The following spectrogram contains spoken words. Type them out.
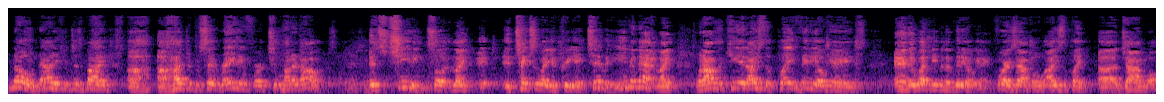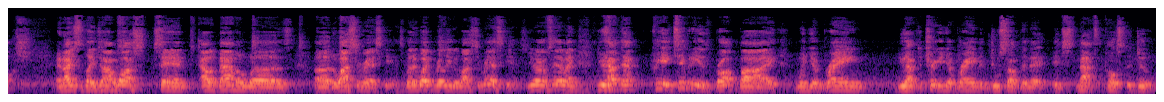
No, now you can just buy a hundred percent rating for two hundred dollars. It's cheating. So like it, it takes away your creativity. Even that, like when I was a kid, I used to play video games and it wasn't even a video game. For example, I used to play uh, John Walsh. And I used to play John Walsh saying Alabama was uh, the Washington Redskins, but it wasn't really the Washington Redskins. You know what I'm saying? Like you have to have creativity is brought by when your brain you have to trigger your brain to do something that it's not supposed to do.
